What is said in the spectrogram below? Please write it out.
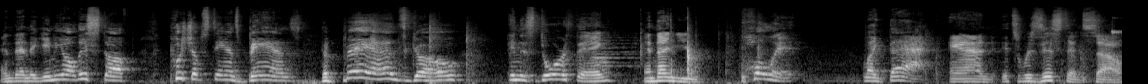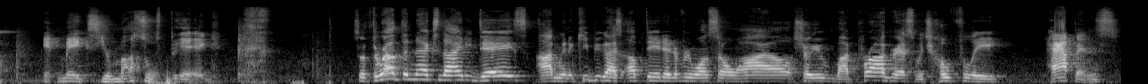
And then they gave me all this stuff push-up stands, bands. The bands go in this door thing, and then you pull it like that, and it's resistance, so it makes your muscles big. So throughout the next 90 days, I'm going to keep you guys updated every once in a while, show you my progress, which hopefully happens,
